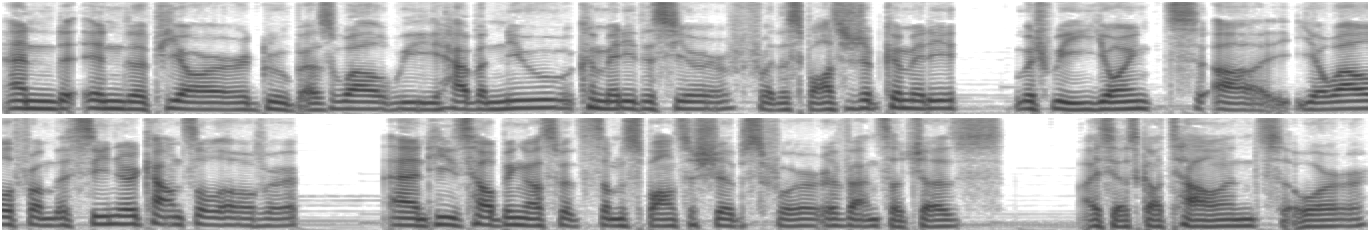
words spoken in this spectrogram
And in the PR group as well, we have a new committee this year for the sponsorship committee, which we yoinked uh, Yoel from the senior council over, and he's helping us with some sponsorships for events such as ICS Got Talent or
